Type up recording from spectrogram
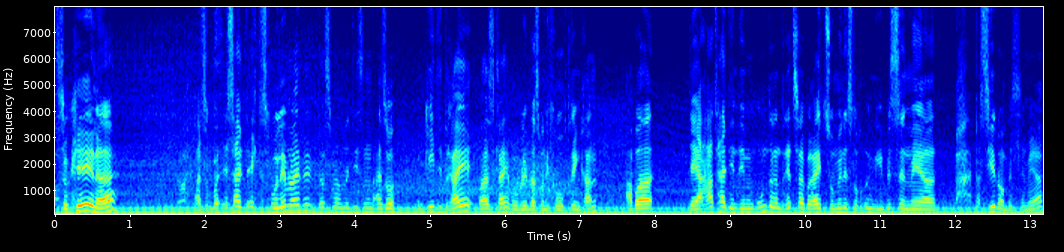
Ist okay, ne? Also ist halt echt das Problem, Leute, dass man mit diesen, also im GT3 war das gleiche Problem, dass man nicht hochdrehen kann, aber der hat halt in dem unteren Drehzahlbereich zumindest noch irgendwie ein bisschen mehr, ah, passiert noch ein bisschen mehr.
